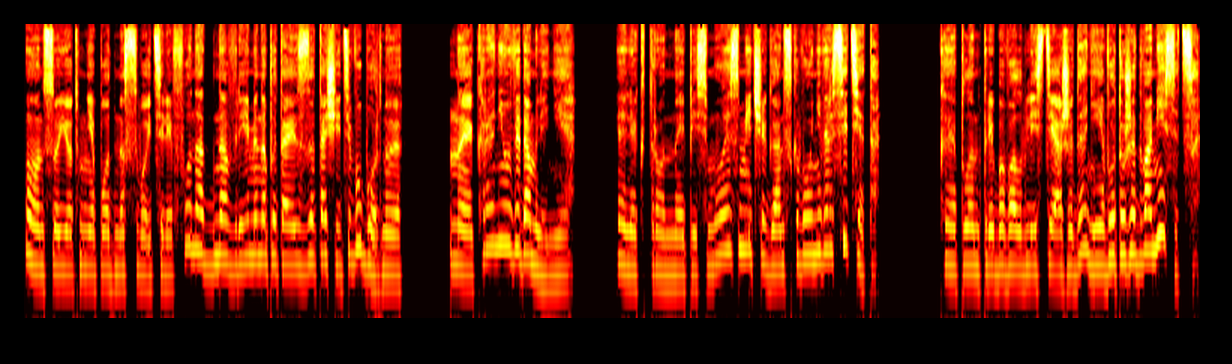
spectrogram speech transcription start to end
Он сует мне под нос свой телефон, одновременно пытаясь затащить в уборную. На экране уведомление. Электронное письмо из Мичиганского университета. Кэплан пребывал в листе ожидания вот уже два месяца.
